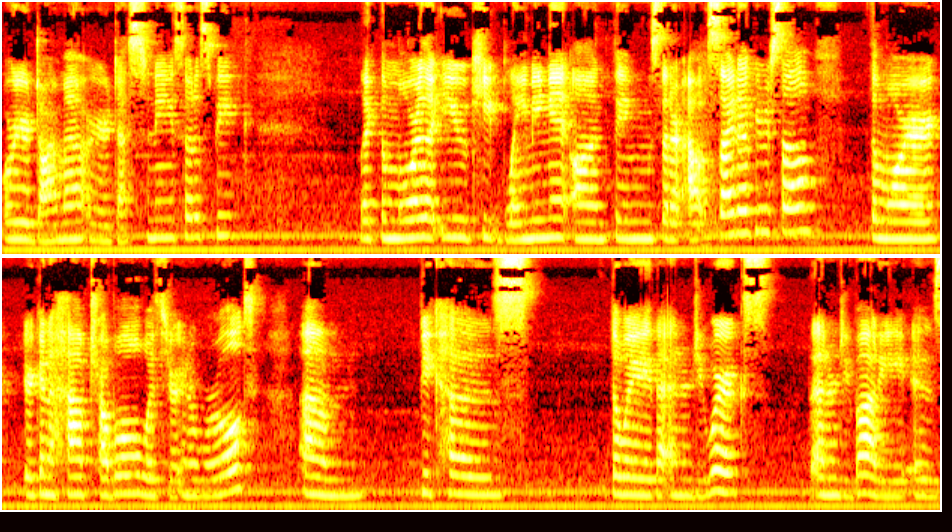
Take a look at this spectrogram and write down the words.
or your dharma or your destiny, so to speak. Like the more that you keep blaming it on things that are outside of yourself, the more you're gonna have trouble with your inner world um, because the way that energy works, the energy body, is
